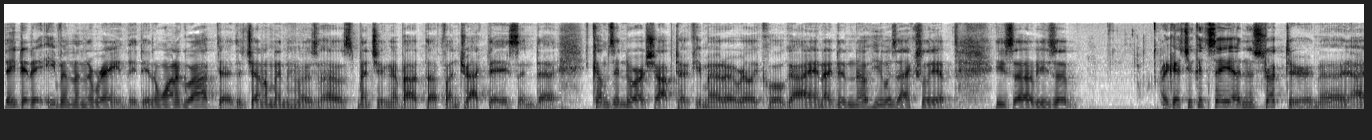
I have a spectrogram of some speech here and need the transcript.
they did it even in the rain. They didn't want to go out there. The gentleman who was, I was mentioning about the fun track days, and uh, he comes into our shop, Tokimoto, a really cool guy, and I didn't know he was actually a, he's a, he's a I guess you could say an instructor, and uh, I,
